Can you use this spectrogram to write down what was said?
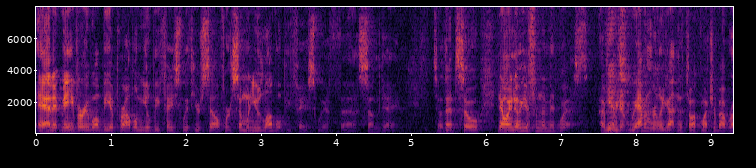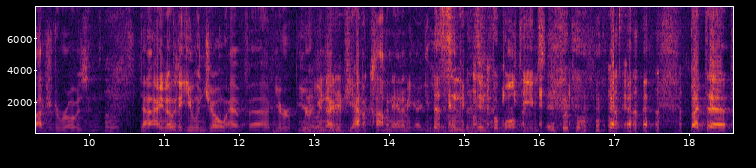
And it may very well be a problem you'll be faced with yourself or someone you love will be faced with uh, someday. So that's so, now I know you're from the Midwest. Uh, we Yes. don't- We haven't really gotten to talk much about Rodger DeRose and uh, I know that you and Joe have, uh, you're, you're have united, you have a common enemy, I guess, in, in football teams. In football. But, uh,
